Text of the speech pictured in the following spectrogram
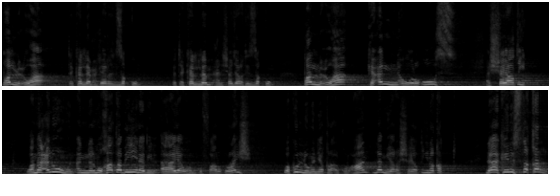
طلعها يتكلم عن شجرة الزقوم يتكلم عن شجرة الزقوم. طلعها كأنه رؤوس الشياطين. ومعلوم أن المخاطبين بالآية وهم كفار قريش وكل من يقرأ القرآن لم يرى الشياطين قط لكن استقر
